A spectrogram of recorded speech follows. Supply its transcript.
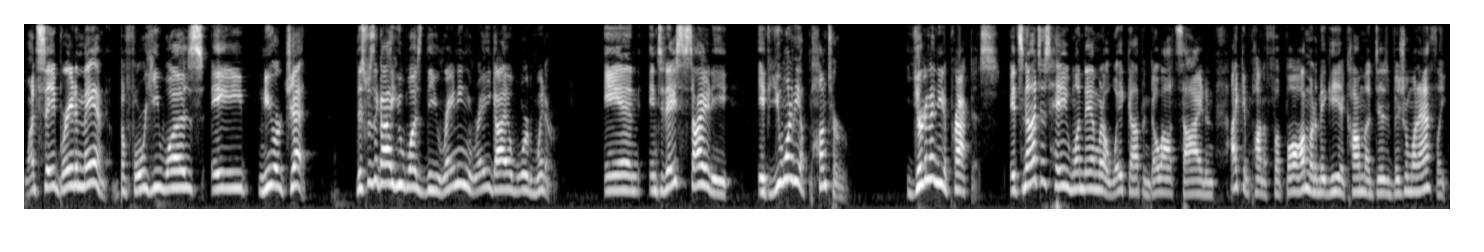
Let's say Braden Mann, before he was a New York Jet, this was a guy who was the reigning Ray Guy Award winner. And in today's society, if you want to be a punter, you're going to need to practice. It's not just, hey, one day I'm to wake up and go outside and I can punt a football. I'm to make become a Division One athlete.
